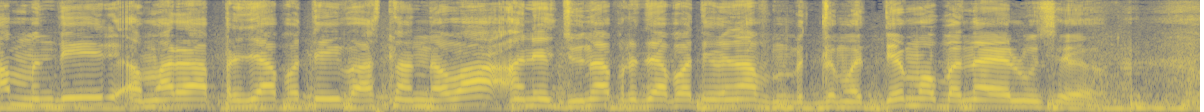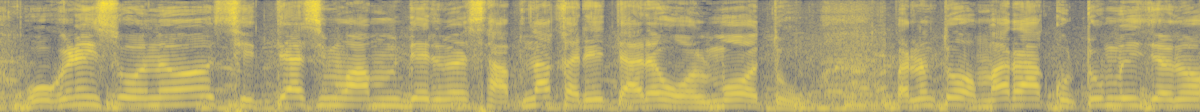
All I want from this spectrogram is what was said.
આ મંદિર અમારા પ્રજાપતિ વાસના નવા અને જૂના પ્રજાપતિના મધ્ય- મધ્યમાં બનાવેલું છે. ઓગણીસો ને સિત્યાસીમાં આ મંદિર મેં સ્થાપના કરી ત્યારે હોલમાં હતું. પરંતુ અમારા કુટુંબીજનો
